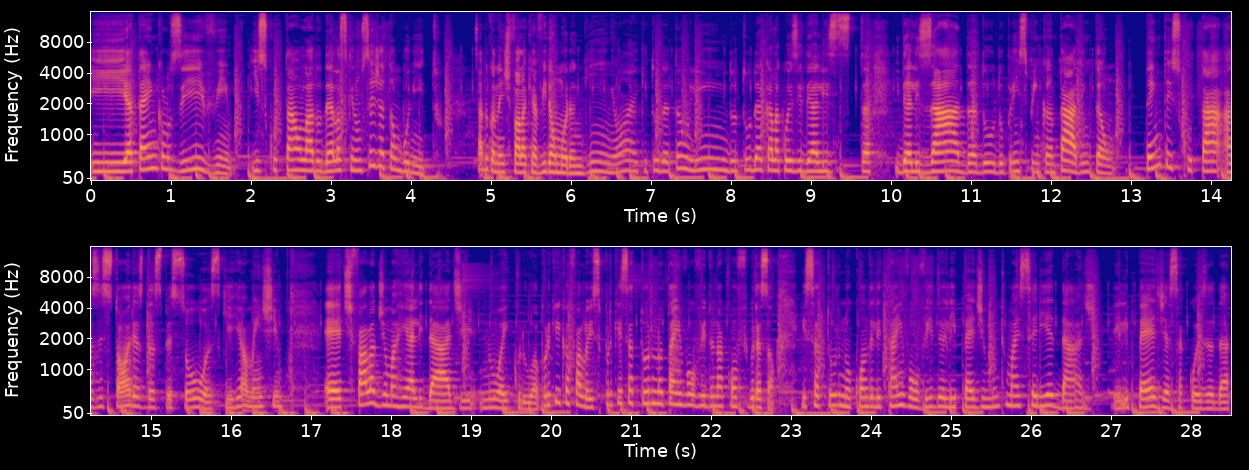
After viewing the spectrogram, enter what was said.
E até inclusive escutar o lado delas que não seja tão bonito. Sabe quando a gente fala que a vida é um moranguinho? Ai, que tudo é tão lindo, tudo é aquela coisa idealista, idealizada do, do príncipe encantado? Então, tenta escutar as histórias das pessoas que realmente é, te fala de uma realidade nua e crua. Por que, que eu falo isso? Porque Saturno está envolvido na configuração. E Saturno, quando ele está envolvido, ele pede muito mais seriedade. Ele pede essa coisa da.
